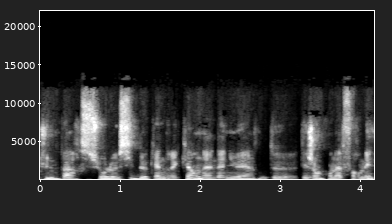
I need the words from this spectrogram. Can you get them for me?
d'une part, sur le site de Kendreka, on a un annuaire de, des gens qu'on a formés,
